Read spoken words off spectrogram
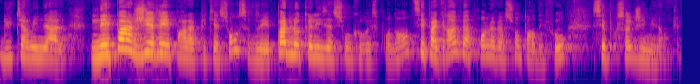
du terminal n'est pas géré par l'application, si vous n'avez pas de localisation correspondante, c'est pas grave, il va prendre la version par défaut, c'est pour ça que j'ai mis l'anglais.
